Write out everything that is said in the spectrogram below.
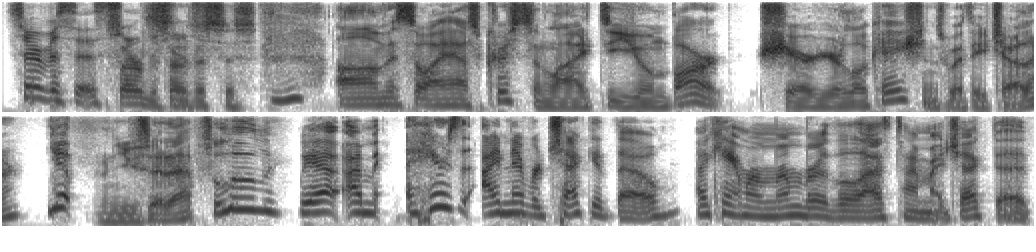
Services. Services. Services. Um, so I asked Kristen, like, do you and Bart share your locations with each other? Yep. And you said absolutely. Yeah, I mean, here's I never check it though. I can't remember the last time I checked it,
